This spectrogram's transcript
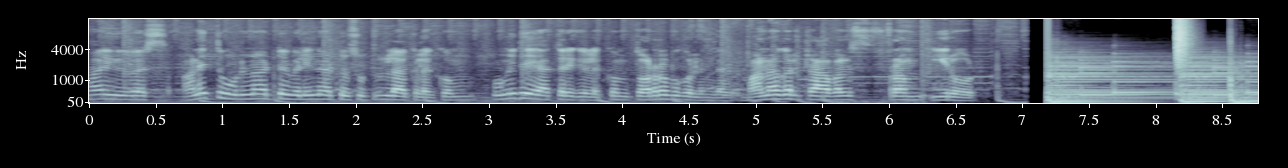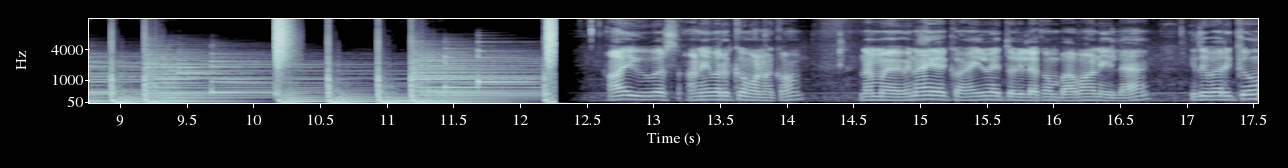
ஹாய் யூவர்ஸ் அனைத்து உள்நாட்டு வெளிநாட்டு சுற்றுலாக்களுக்கும் புனித யாத்திரைகளுக்கும் தொடர்பு கொள்ளுங்கள். Manohar travels from Erode hi viewers அனைவருக்கும் வணக்கம். நம்ம விநாயகர் கைவினை தொழிலகம் பவானியில் இது வரைக்கும்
